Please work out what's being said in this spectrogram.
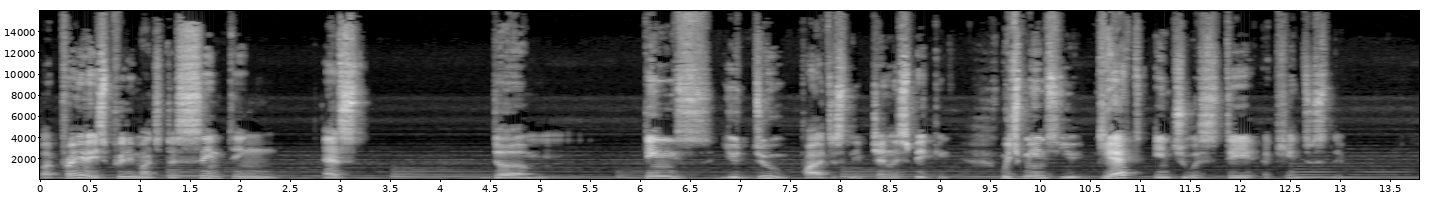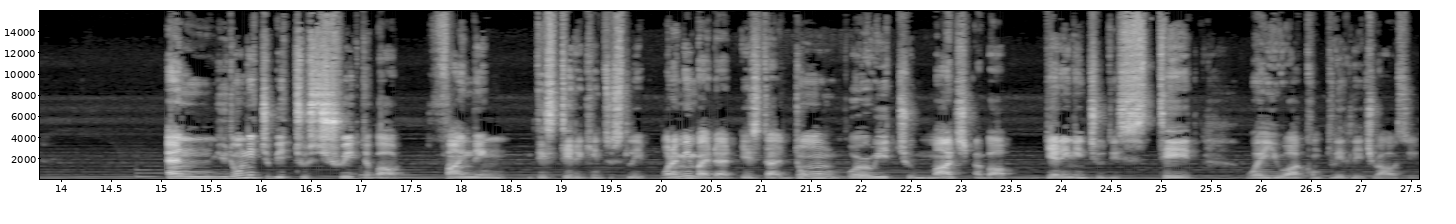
But prayer is pretty much the same thing as the um, things you do prior to sleep, generally speaking, which means you get into a state akin to sleep. And you don't need to be too strict about finding this state akin to sleep. What I mean by that is that don't worry too much about getting into this state where you are completely drowsy.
